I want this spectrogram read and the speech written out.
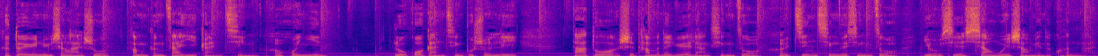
可对于女生来说，她们更在意感情和婚姻。如果感情不顺利，大多是她们的月亮星座和金星的星座有些相位上面的困难。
